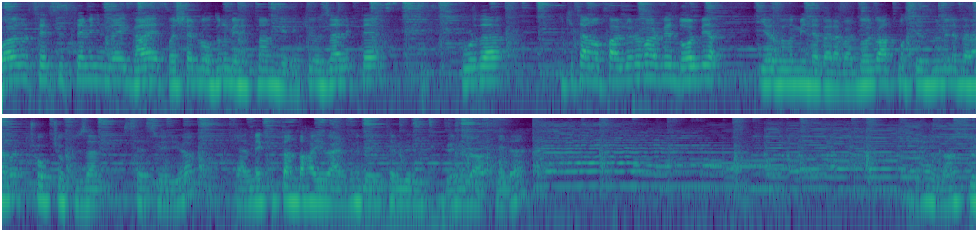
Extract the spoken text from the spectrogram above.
Bu arada ses sisteminin de gayet başarılı olduğunu belirtmem gerekiyor. Özellikle burada iki tane hoparlörü var ve Dolby yazılımıyla beraber, Dolby Atmos yazılımıyla beraber çok çok güzel ses veriyor. Yani MacBook'tan daha iyi verdiğini belirtebilirim gönül rahatlığıyla. Buradan sür.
